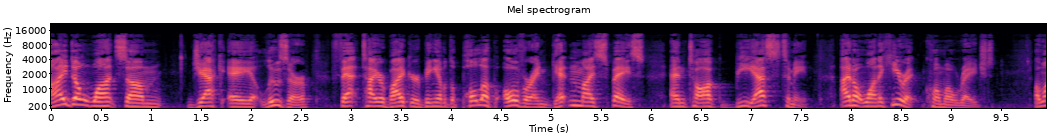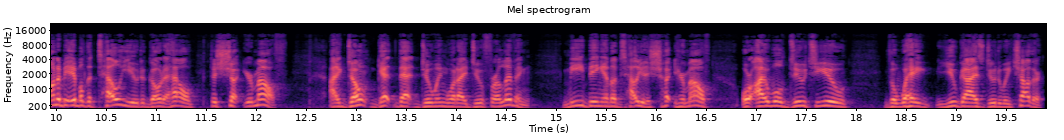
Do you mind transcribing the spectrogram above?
I don't want some Jack A loser, fat tire biker being able to pull up over and get in my space and talk BS to me. I don't want to hear it, Cuomo raged. I want to be able to tell you to go to hell to shut your mouth. I don't get that doing what I do for a living. Me being able to tell you to shut your mouth, or I will do to you the way you guys do to each other.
